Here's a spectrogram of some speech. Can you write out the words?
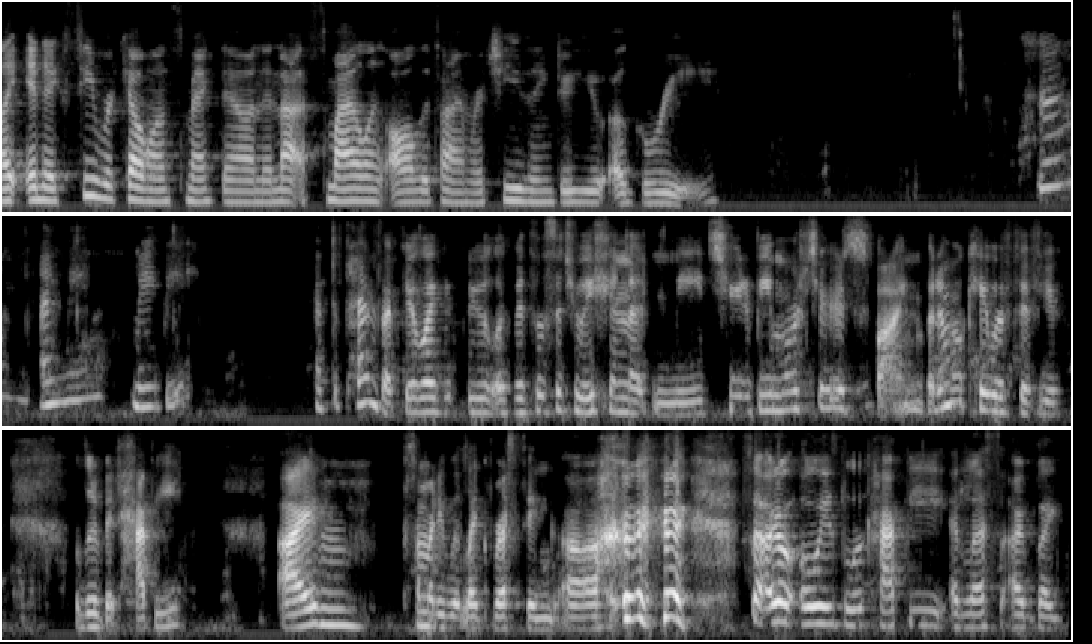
like NXT Raquel on SmackDown and not smiling all the time or cheesing. Do you agree? Hmm, I mean, maybe. It depends. I feel like if you like if it's a situation that needs you to be more serious, fine. But I'm okay with if you're a little bit happy. I'm somebody with like resting, uh, so I don't always look happy unless I'm like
